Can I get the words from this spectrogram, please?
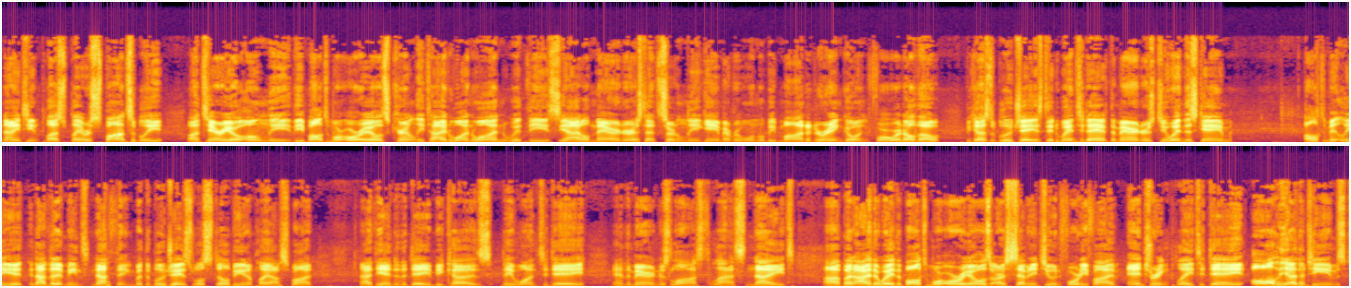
19 plus play responsibly. Ontario only. The Baltimore Orioles currently tied 1 1 with the Seattle Mariners. That's certainly a game everyone will be monitoring going forward. Although, because the Blue Jays did win today, if the Mariners do win this game, ultimately, it, not that it means nothing, but the Blue Jays will still be in a playoff spot at the end of the day because they won today and the Mariners lost last night. Uh, but either way, the Baltimore Orioles are 72 and 45 entering play today. All the other teams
